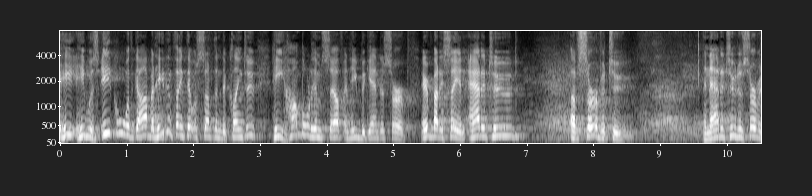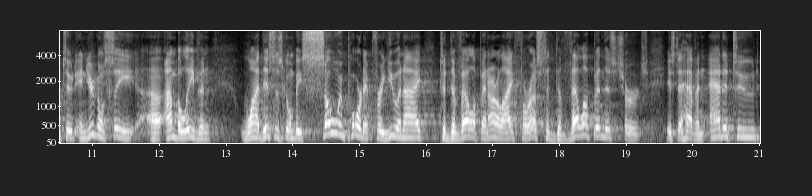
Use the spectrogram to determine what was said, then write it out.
he, he was equal with God, but he didn't think that was something to cling to. He humbled himself and he began to serve. Everybody say an attitude of servitude an attitude of servitude. And you're going to see, uh, I'm believing, why this is going to be so important for you and I to develop in our life, for us to develop in this church, is to have an attitude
